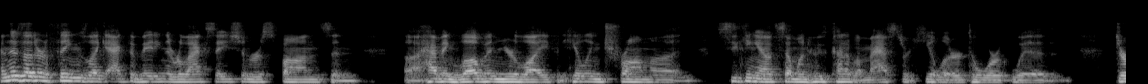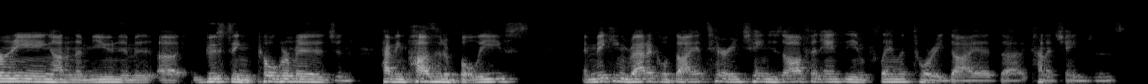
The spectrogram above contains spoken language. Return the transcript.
And there's other things like activating the relaxation response and uh, having love in your life and healing trauma and seeking out someone who's kind of a master healer to work with and journeying on an immune uh, boosting pilgrimage and having positive beliefs and making radical dietary changes, often anti-inflammatory diet uh, kind of changes,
